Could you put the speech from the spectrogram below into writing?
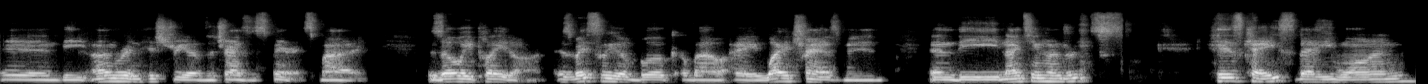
and the Unwritten History of the Trans Experience" by Zoe Playdon. It's basically a book about a white trans man in the 1900s. His case that he won,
